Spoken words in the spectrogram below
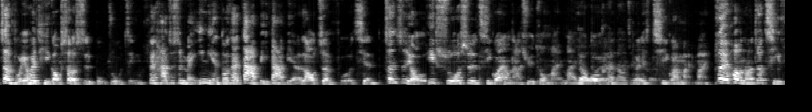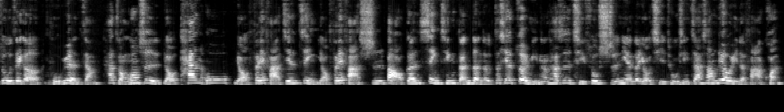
政府也会提供设施补助金，所以他就是每一年都在大笔大笔的捞政府的钱，甚至有一说是器官有拿去做买卖，有我有看到这个。对器官买卖，最后呢就起诉这个普院长，他总共是有贪污、有非法监禁、有非法施暴跟性侵等等的这些罪名呢，他是起诉十年的有期徒刑加上六亿的罚款，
